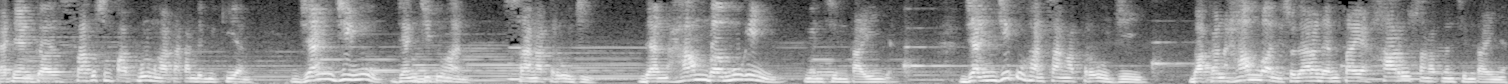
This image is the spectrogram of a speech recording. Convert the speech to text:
ayat yang ke-140 mengatakan demikian. Janjimu, janji Tuhan, sangat teruji. Dan hambamu ini mencintainya. Janji Tuhan sangat teruji. Bahkan hambanya, saudara dan saya harus sangat mencintainya.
